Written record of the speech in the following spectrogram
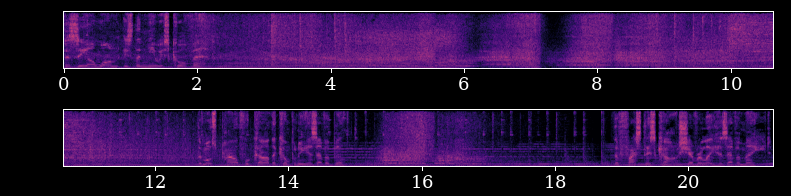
The ZR1 is the newest Corvette. The most powerful car the company has ever built. The fastest car Chevrolet has ever made.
